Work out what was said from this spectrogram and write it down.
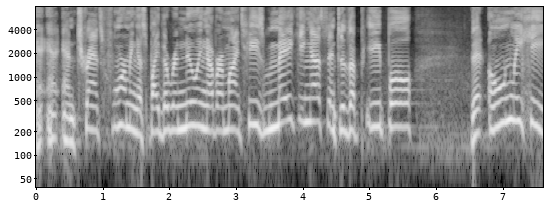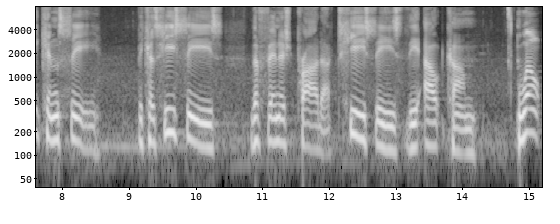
and, and, transforming us by the renewing of our minds. He's making us into the people that only He can see because He sees the finished product, He sees the outcome. Well,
